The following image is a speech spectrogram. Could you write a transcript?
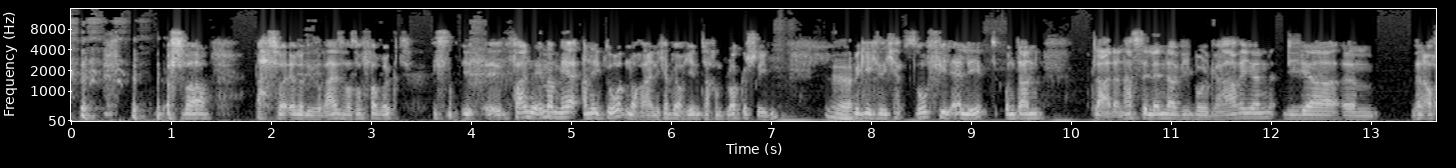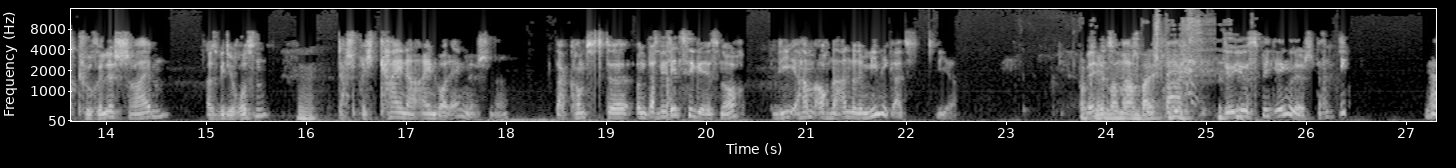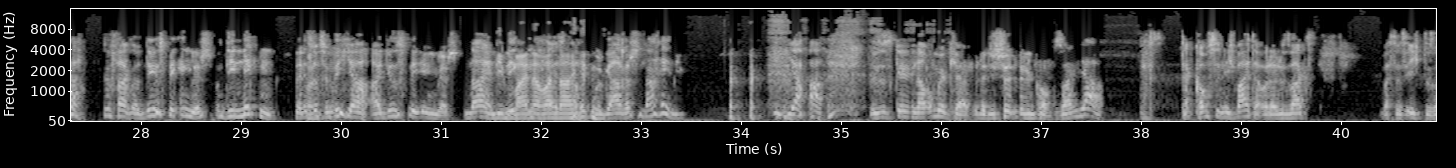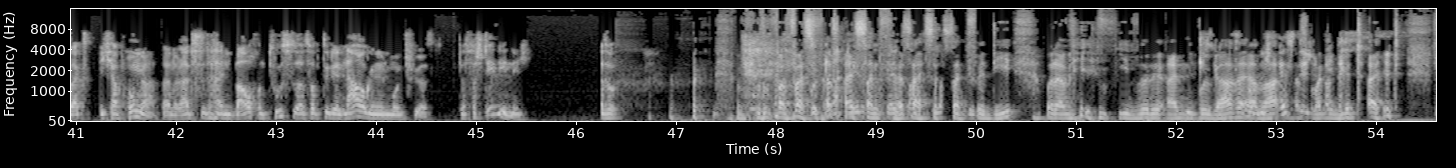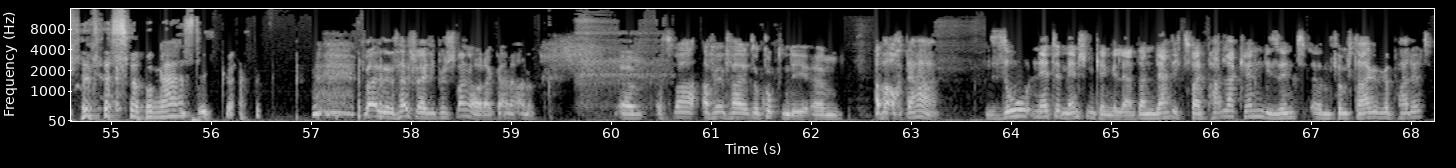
Das war, Ach, das war irre, diese Reise war so verrückt. Es, äh, fallen mir immer mehr Anekdoten noch ein. Ich habe ja auch jeden Tag einen Blog geschrieben. Ja. Wirklich, ich habe so viel erlebt und dann klar, dann hast du Länder wie Bulgarien, die ja ähm, dann auch Kyrillisch schreiben, also wie die Russen. Hm. Da spricht keiner ein Wort Englisch. Ne? Da kommst du, und das Witzige ist noch, die haben auch eine andere Mimik als wir. Okay, Wenn du mal ein Beispiel. Fragst, do you speak English? Dann ja, du fragst, do you speak English? Und die nicken. Dann ist das für mich ja, I do speak English. Nein, die meinen aber nein. Bulgarisch nein. ja, das ist genau umgekehrt. Oder die schütteln den Kopf, sagen ja. Das, da kommst du nicht weiter. Oder du sagst, was weiß ich, du sagst, ich habe Hunger, dann reibst du deinen Bauch und tust es, als ob du dir Nahrung in den Mund führst. Das verstehen die nicht. Also. was, was, was heißt dann, was heißt das dann für die? Oder wie, wie würde ein Bulgare erwarten, dass man ihm mitteilt, dass du Hunger hast? Ich weiß nicht, das heißt vielleicht, ich bin schwanger oder keine Ahnung. Ähm, es war auf jeden Fall, so guckten die. Ähm, aber auch da, so nette Menschen kennengelernt. Dann lernte ich zwei Paddler kennen, die sind ähm, fünf Tage gepaddelt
